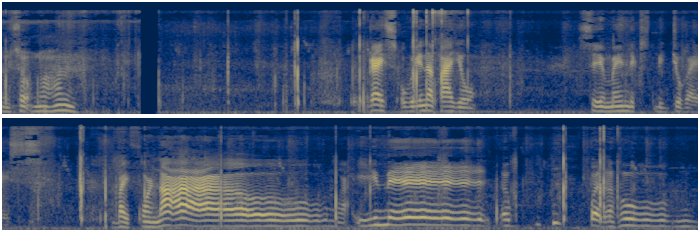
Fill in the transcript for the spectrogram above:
Dun sa unahan. Guys, uwi na tayo. See you my next video guys. Bye for now. Mainit. Panahon.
